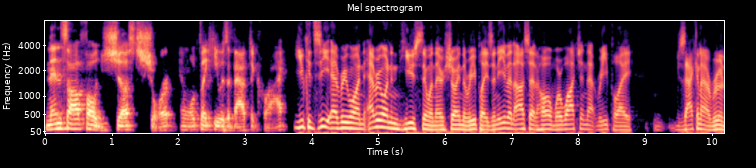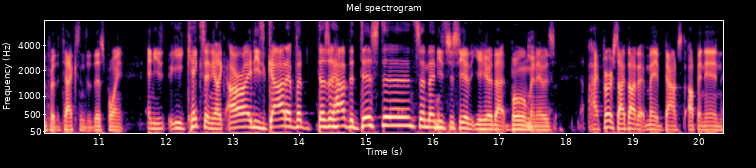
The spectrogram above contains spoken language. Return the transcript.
and then saw it fall just short and looked like he was about to cry. you could see everyone everyone in Houston when they were showing the replays, and even us at home, we're watching that replay. Zach and I are ruined for the Texans at this point. And you, he kicks it, and you're like, "All right, he's got it, but does it have the distance?" And then you just hear you hear that boom, and it was. At first, I thought it may have bounced up and in,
